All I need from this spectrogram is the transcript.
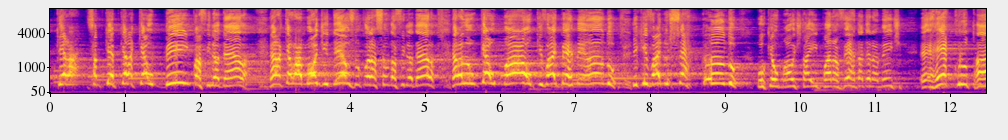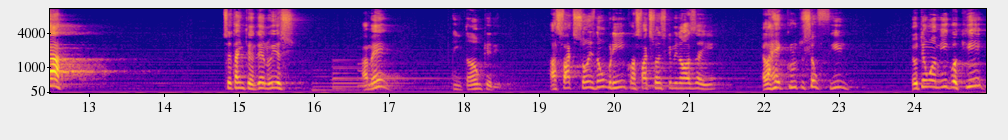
Porque ela, sabe por quê? Porque ela quer o bem para a filha dela, ela quer o amor de Deus no coração da filha dela, ela não quer o mal que vai permeando e que vai nos cercando, porque o mal está aí para verdadeiramente é, recrutar. Você está entendendo isso? Amém? Então, querido, as facções não brincam, as facções criminosas aí, ela recruta o seu filho. Eu tenho um amigo aqui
